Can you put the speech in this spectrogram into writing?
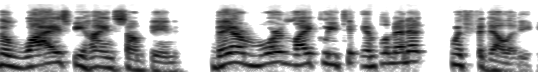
the whys behind something, they are more likely to implement it with fidelity.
